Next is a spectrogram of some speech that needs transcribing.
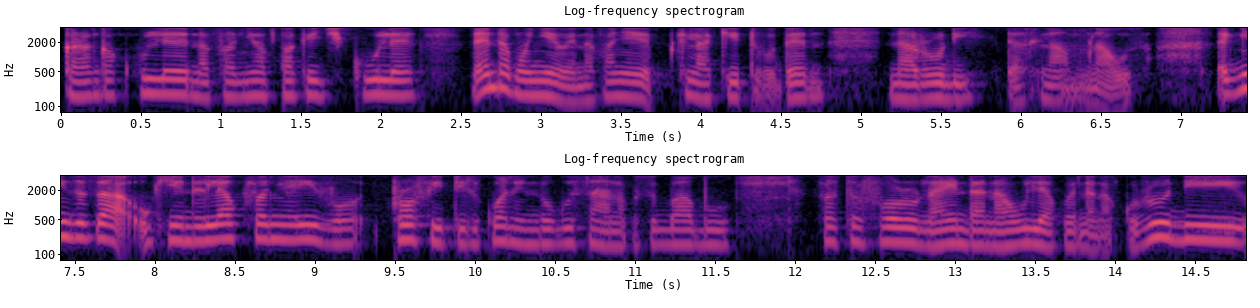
karanga kule, nafanyiwa package kule, naenda mwenyewe nafanya kila kitu then narudi Dar nauza. Lakini sasa ukiendelea kufanya hivyo, profit ilikuwa ni ndogo sana kwa sababu first of all unaenda nauli ya kwenda na kurudi,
